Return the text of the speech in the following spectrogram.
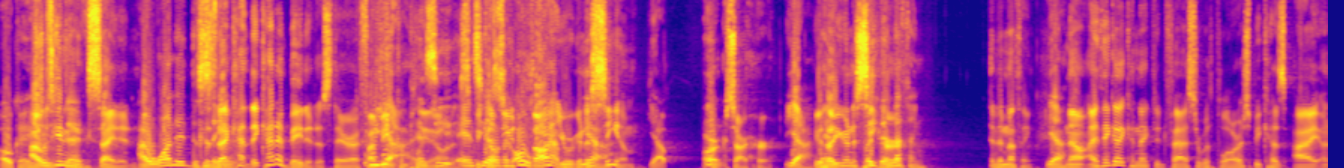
okay. I was getting dead. excited I wanted the because same. that kind they kind of baited us there. If Well, I'm being yeah, and completely see- honest, and see, I because was like, you oh, thought crap, you were going to yeah. see him, Yep. Or And- sorry, her, yeah. you thought you were gonna see her. Nothing. and then nothing. Yeah. Now I think I connected faster with Polaris because I uh,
